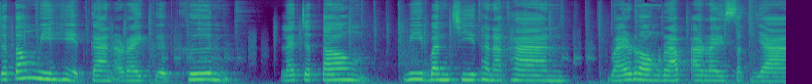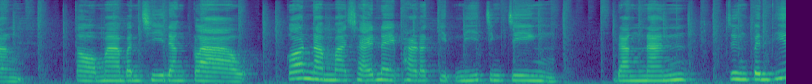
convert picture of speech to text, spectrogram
จะต้องมีเหตุการณ์อะไรเกิดขึ้น และจะต้องมีบัญชีธนาคาร ไว้รองรับอะไรสักอย่าง ต่อมาบัญชีดังกล่าว ก็นำมาใช้ในภารกิจนี้จริง ๆ ดังนั้นจึงเป็นที่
